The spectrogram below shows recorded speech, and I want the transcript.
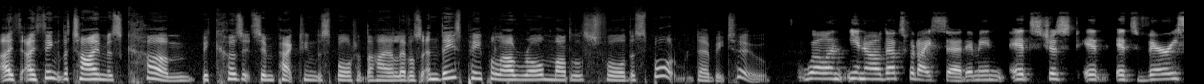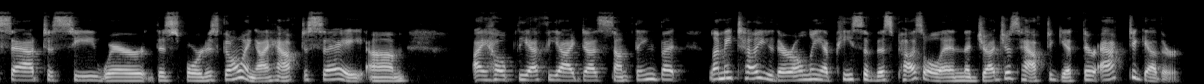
I, th- I, think the time has come because it's impacting the sport at the higher levels, and these people are role models for the sport, Debbie, too. Well, and you know that's what I said. I mean, it's just it it's very sad to see where this sport is going. I have to say, um, I hope the FEI does something, but let me tell you, they're only a piece of this puzzle, and the judges have to get their act together.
